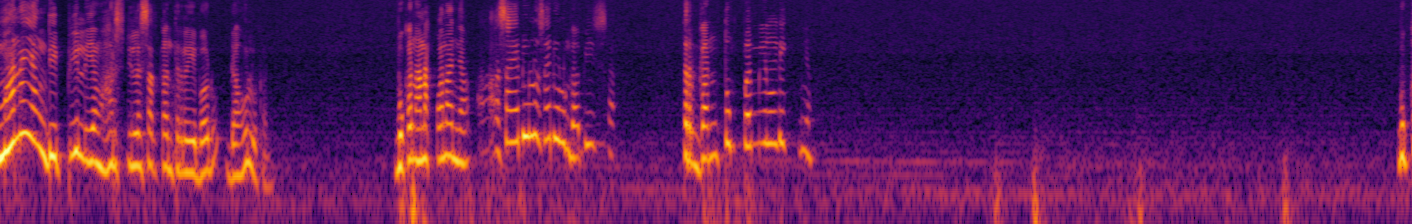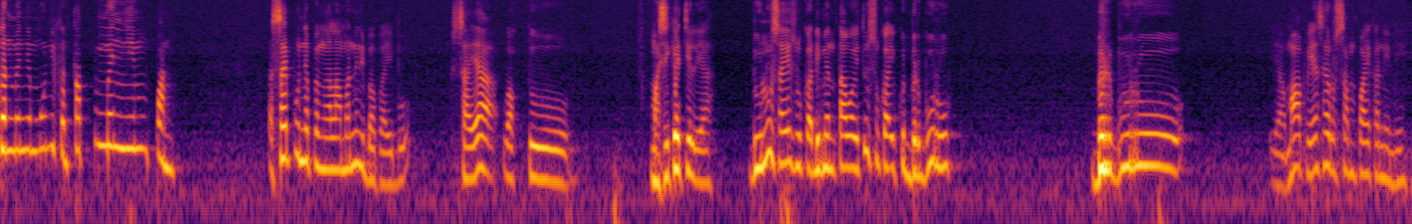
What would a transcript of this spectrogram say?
mana yang dipilih yang harus dilesatkan terlebih dahulu kan. Bukan anak panahnya, ah, saya dulu, saya dulu nggak bisa. Tergantung pemiliknya. Bukan menyembunyikan, tapi menyimpan. Saya punya pengalaman ini Bapak Ibu. Saya waktu masih kecil ya. Dulu saya suka di Mentawa itu suka ikut berburu. Berburu, ya maaf ya saya harus sampaikan ini.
